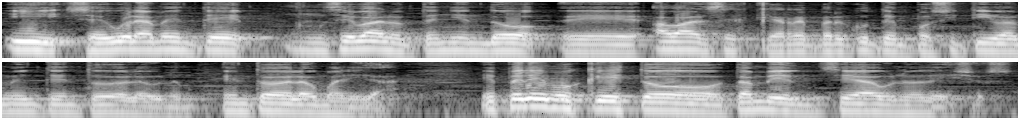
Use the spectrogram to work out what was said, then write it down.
Y seguramente se van obteniendo eh, avances que repercuten positivamente en toda, la, en toda la humanidad. Esperemos que esto también sea uno de ellos.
